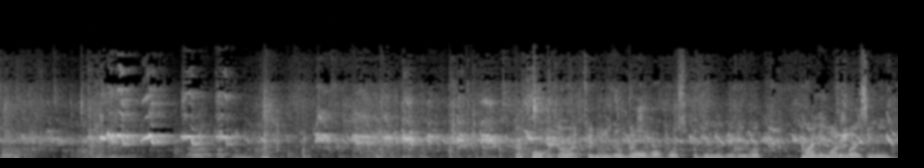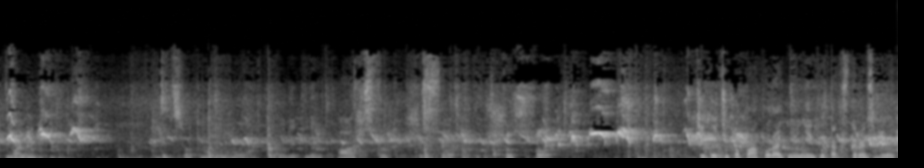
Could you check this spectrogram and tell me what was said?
сорок. Давай вот оттуда. Какого? Давай, ты мне Ну, любого, покажи. господи, ну бери, вот маленький, вот возьми. Маленький. 500 надо будет, будет ли? А, 600, 600. 600. Тихо, тихо, поаккуратнее, они их и так стресс будет.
